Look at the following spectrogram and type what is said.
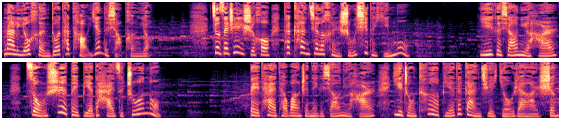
那里有很多她讨厌的小朋友。就在这时候，她看见了很熟悉的一幕。一个小女孩总是被别的孩子捉弄。贝太太望着那个小女孩，一种特别的感觉油然而生。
